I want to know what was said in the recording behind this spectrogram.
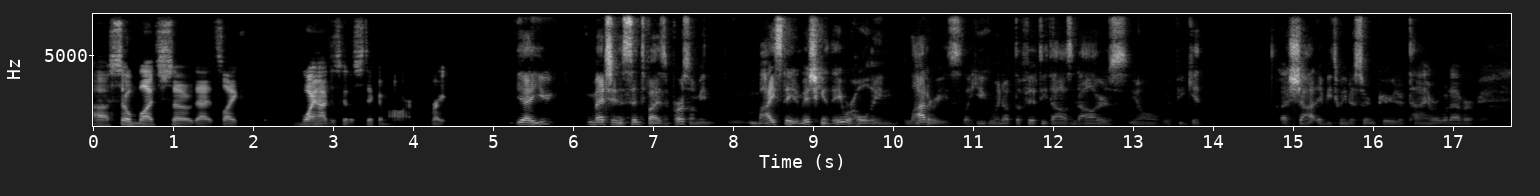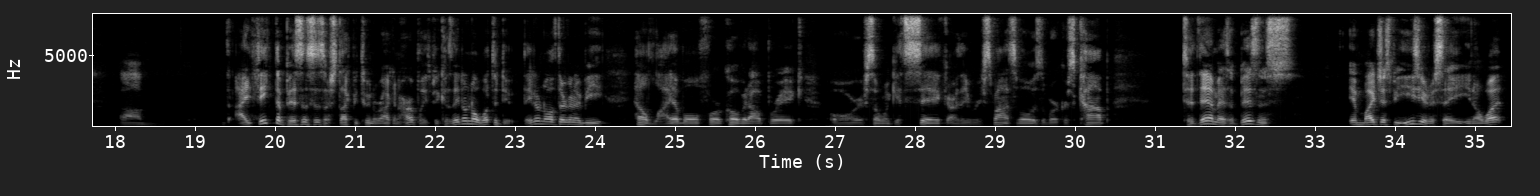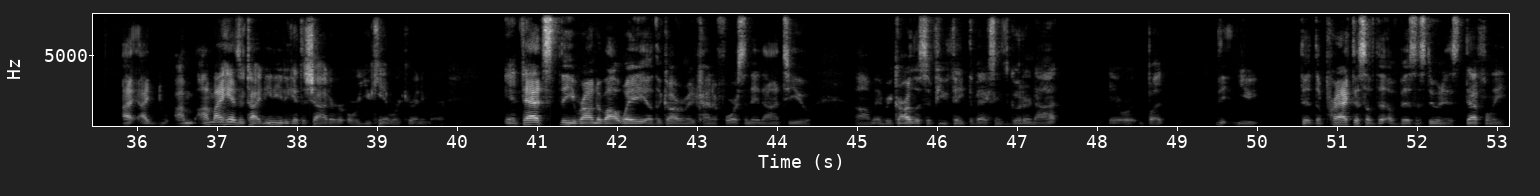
uh, so much so that it's like, why not just get a stick in my arm, right? Yeah, you mentioned incentivizing personal. I mean, my state of Michigan, they were holding lotteries. Like you can win up to fifty thousand dollars. You know, if you get a shot in between a certain period of time or whatever. Um, I think the businesses are stuck between a rock and a hard place because they don't know what to do. They don't know if they're going to be held liable for a COVID outbreak or if someone gets sick, are they responsible? Is the workers' comp? To them as a business, it might just be easier to say, you know what, I, I I'm, I'm my hands are tied. You need to get the shot, or, or you can't work here anymore. And that's the roundabout way of the government kind of forcing it onto you. Um, and regardless if you think the vaccine's good or not, or but the, you the the practice of the of business doing it is definitely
